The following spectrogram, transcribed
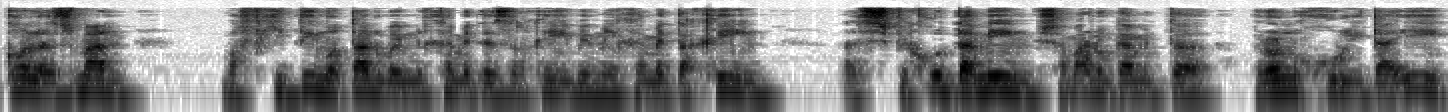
כל הזמן מפחידים אותנו במלחמת אזרחים, במלחמת אחים, על שפיכות דמים, שמענו גם את רון חולדאי,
